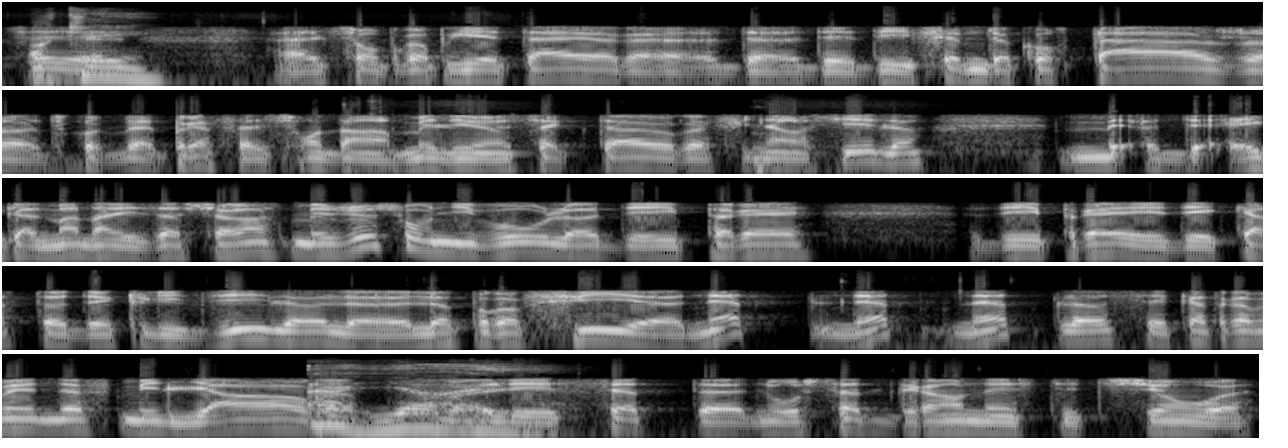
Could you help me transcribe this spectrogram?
Elles sont propriétaires euh, de, des films de courtage. Euh, ben, bref, elles sont dans mille et un secteurs financiers, là, mais, également dans les assurances, mais juste au niveau là, des prêts des prêts et des cartes de crédit, là, le, profit euh, net, net, net, là, c'est 89 milliards pour les sept, euh, nos sept grandes institutions euh,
